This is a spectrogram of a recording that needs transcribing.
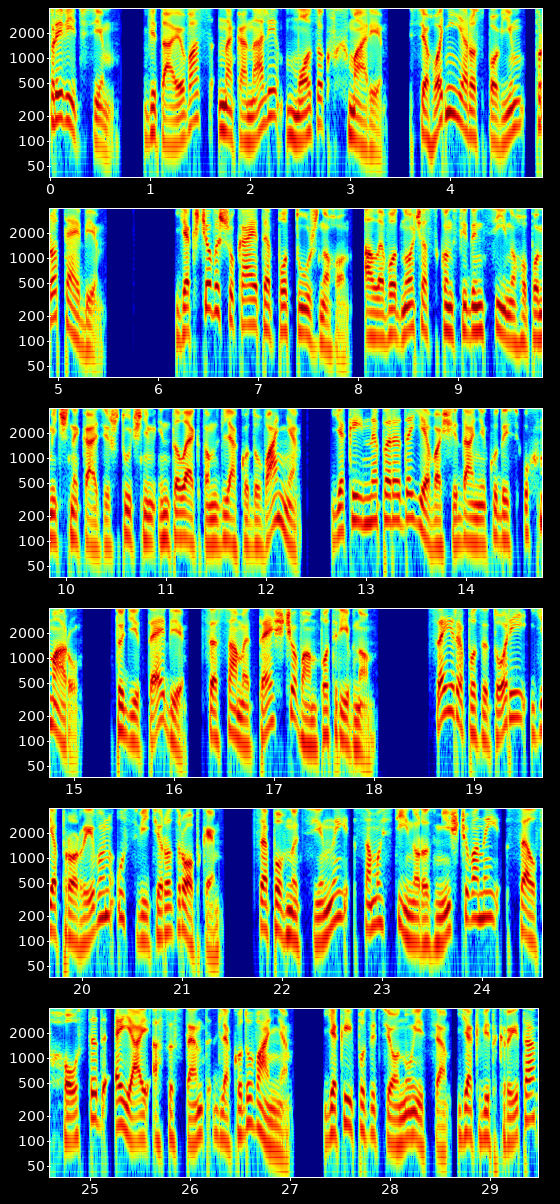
Привіт всім! Вітаю вас на каналі Мозок в Хмарі. Сьогодні я розповім про Тебі. Якщо ви шукаєте потужного, але водночас конфіденційного помічника зі штучним інтелектом для кодування, який не передає ваші дані кудись у хмару, тоді Тебі це саме те, що вам потрібно. Цей репозиторій є проривом у світі розробки. Це повноцінний, самостійно розміщуваний self-hosted AI-асистент для кодування, який позиціонується як відкрита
